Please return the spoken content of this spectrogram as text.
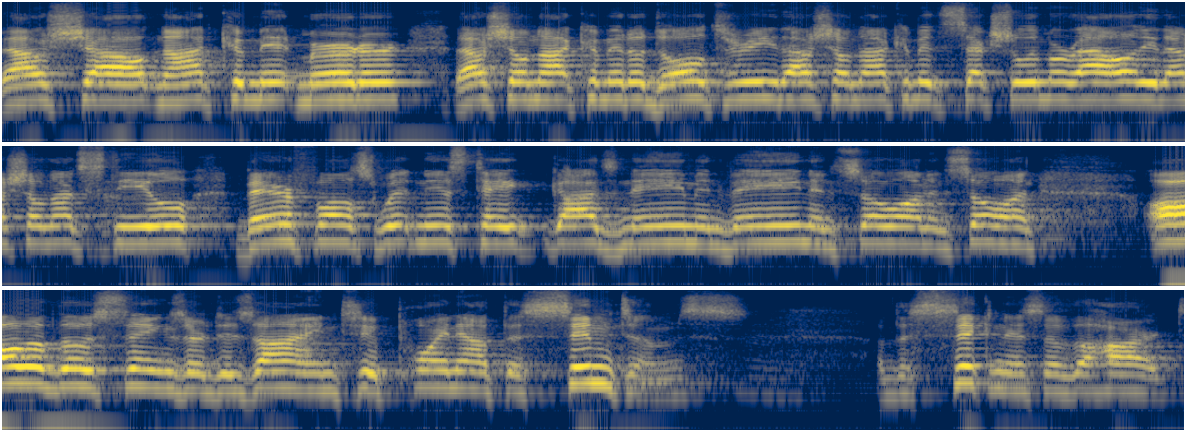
Thou shalt not commit murder. Thou shalt not commit adultery. Thou shalt not commit sexual immorality. Thou shalt not steal, bear false witness, take God's name in vain, and so on and so on. All of those things are designed to point out the symptoms of the sickness of the heart.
